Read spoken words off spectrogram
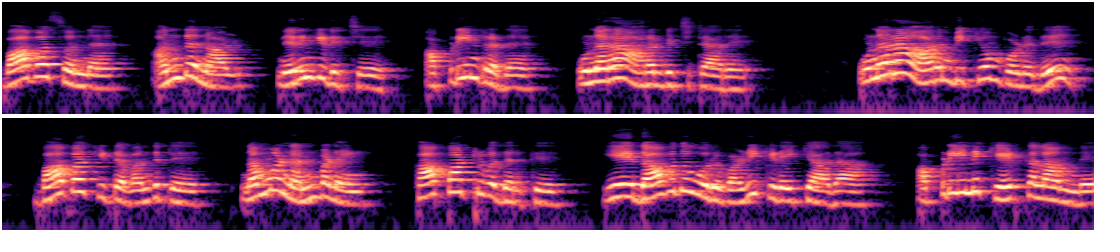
பாபா சொன்ன அந்த நாள் நெருங்கிடுச்சு அப்படின்றத உணர ஆரம்பிச்சிட்டாரு. உணர ஆரம்பிக்கும் பொழுது பாபா கிட்ட வந்துட்டு நம்ம நண்பனை காப்பாற்றுவதற்கு ஏதாவது ஒரு வழி கிடைக்காதா? அப்படின்னு கேட்கலாம்னு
